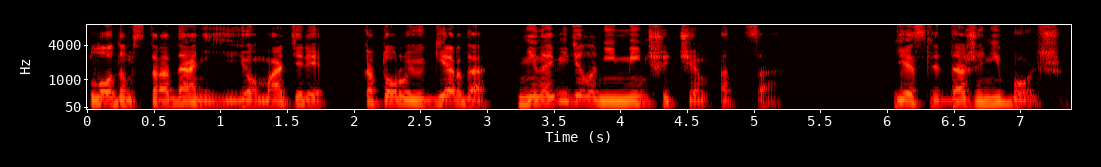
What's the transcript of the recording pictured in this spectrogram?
плодом страданий ее матери, которую Герда ненавидела не меньше, чем отца. Если даже не больше.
